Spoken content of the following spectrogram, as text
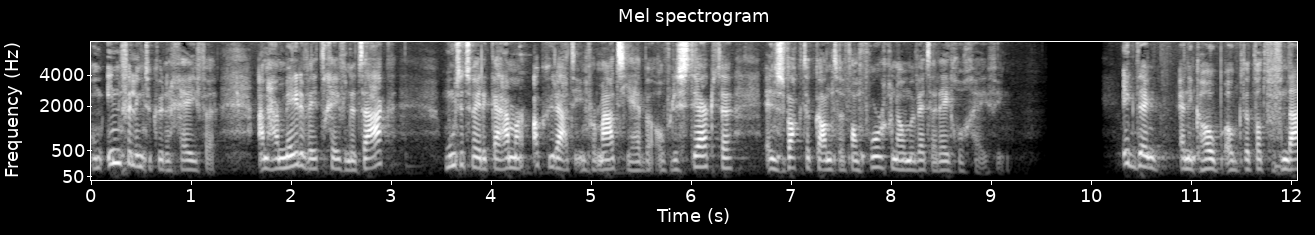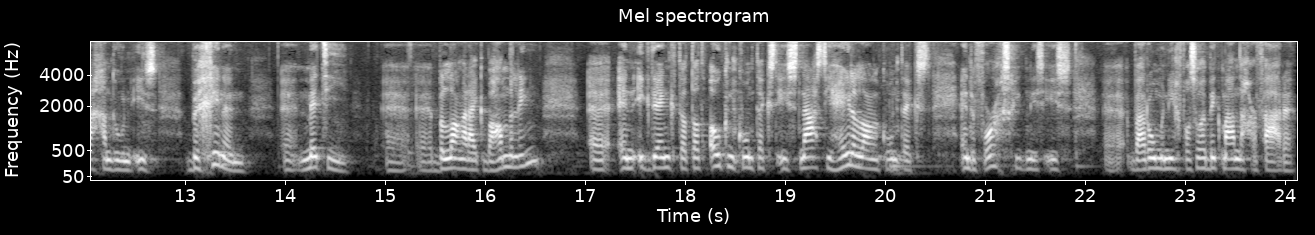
Om invulling te kunnen geven aan haar medewetgevende taak moet de Tweede Kamer accurate informatie hebben over de sterkte en zwakte kanten van voorgenomen wet en regelgeving. Ik denk en ik hoop ook dat wat we vandaag gaan doen is beginnen met die uh, uh, belangrijke behandeling. En ik denk dat dat ook een context is, naast die hele lange context en de voorgeschiedenis is, waarom in ieder geval, zo heb ik maandag ervaren,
